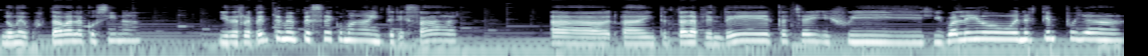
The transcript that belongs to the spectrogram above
no me gustaba la cocina. Y de repente me empecé como a interesar a, intentar aprender, ¿cachai? Y fui, igual he ido en el tiempo ya,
